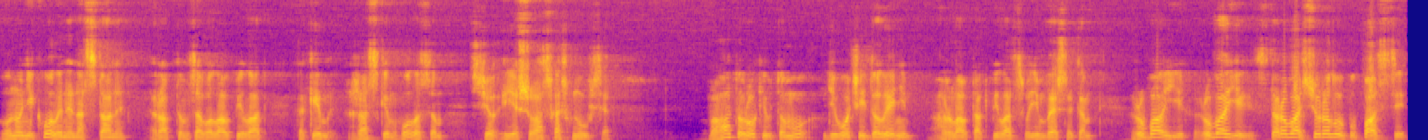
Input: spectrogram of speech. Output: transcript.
Воно ніколи не настане, раптом заволав Пілат таким жаским голосом, що Єшуа схахнувся. Багато років тому в дівочій долині горлав так Пілат своїм вершникам. Рубай їх, рубай їх, старова щуролуп у пастці.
